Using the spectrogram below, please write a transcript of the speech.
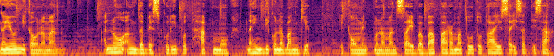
Ngayon ikaw naman, ano ang the best kuripot hack mo na hindi ko nabanggit? I-comment mo naman sa ibaba para matuto tayo sa isa't isa.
